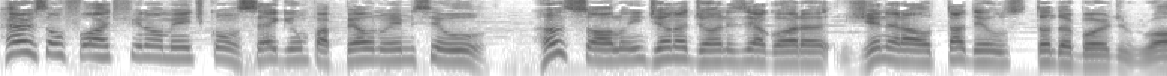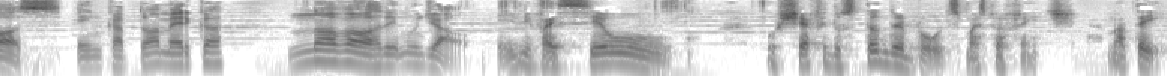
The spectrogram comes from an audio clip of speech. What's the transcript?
Harrison Ford finalmente consegue um papel no MCU. Han Solo, Indiana Jones e agora General Tadeus Thunderbird Ross em Capitão América Nova Ordem Mundial. Ele vai ser o, o chefe dos Thunderbolts mais pra frente. Aí.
